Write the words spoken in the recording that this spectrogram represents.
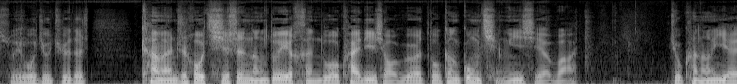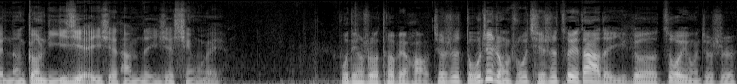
所以我就觉得，看完之后，其实能对很多快递小哥都更共情一些吧，就可能也能更理解一些他们的一些行为。布丁说特别好，就是读这种书，其实最大的一个作用就是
